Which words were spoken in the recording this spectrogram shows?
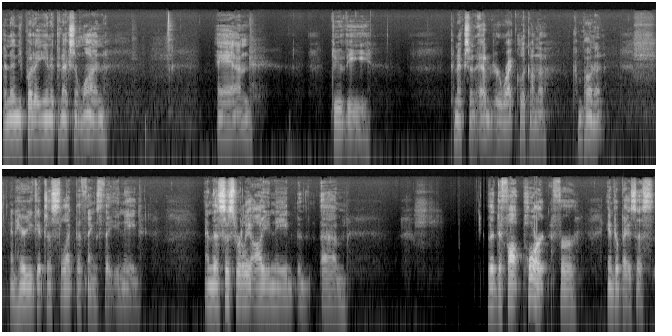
And then you put a UniConnection one and do the connection editor, right click on the component, and here you get to select the things that you need. And this is really all you need. Um, the default port for Interbase is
